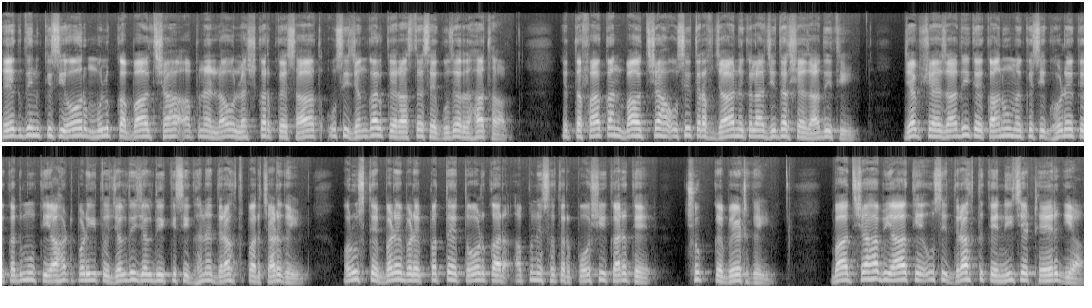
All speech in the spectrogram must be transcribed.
एक दिन किसी और मुल्क का बादशाह अपने लव लश्कर के साथ उसी जंगल के रास्ते से गुजर रहा था। इतफाकन बादशाह उसी तरफ़ जा निकला जिधर शहजादी थी। जब शहजादी के कानों में किसी घोड़े के कदमों की आहट पड़ी तो जल्दी जल्दी किसी घने दरख्त पर चढ़ गई। और उसके बड़े बड़े पत्ते तोड़कर अपनी सतरपोशी करके छुप के बैठ गई। बादशाह भी आके उसी दरख्त के नीचे ठहर गया।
